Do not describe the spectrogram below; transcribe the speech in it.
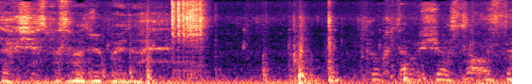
Так, сейчас посмотрю, пойду. Сколько там еще осталось-то?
